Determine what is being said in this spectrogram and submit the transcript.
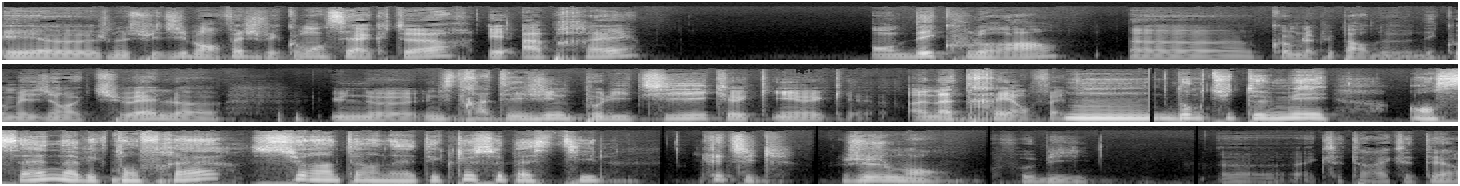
Et euh, je me suis dit, bah, en fait, je vais commencer acteur et après, en découlera, euh, comme la plupart de- des comédiens actuels, euh, une, une stratégie, une politique, qui, un attrait en fait. Hmm, donc tu te mets en scène avec ton frère sur Internet. Et que se passe-t-il? Critique, jugement, phobie, etc., etc.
